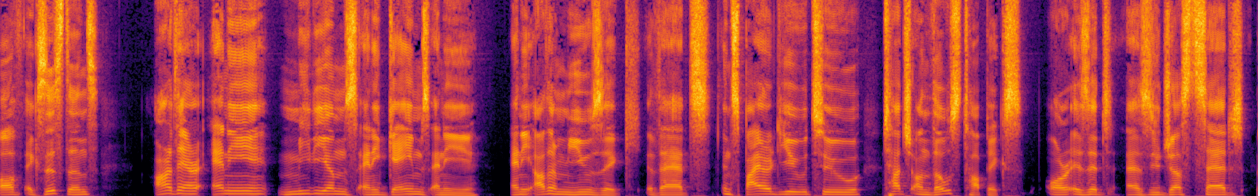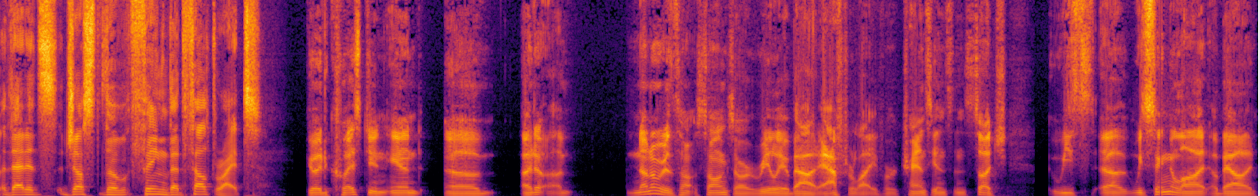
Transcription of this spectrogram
of existence. Are there any mediums any games any any other music that inspired you to touch on those topics? Or is it, as you just said, that it's just the thing that felt right? Good question. And uh, I don't. Uh, none of the th- songs are really about afterlife or transience and such. We uh, we sing a lot about.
